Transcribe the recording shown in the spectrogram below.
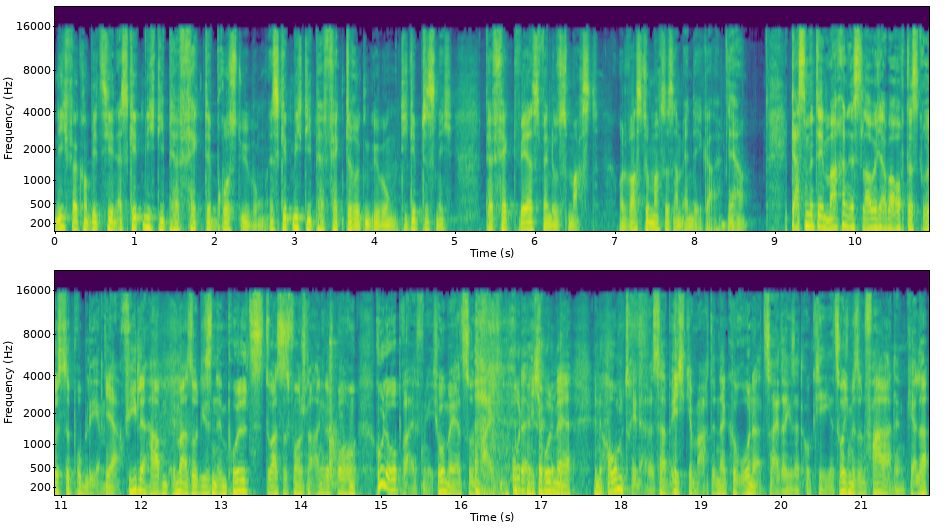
Nicht verkomplizieren. Es gibt nicht die perfekte Brustübung. Es gibt nicht die perfekte Rückenübung. Die gibt es nicht. Perfekt wäre es, wenn du es machst. Und was du machst, ist am Ende egal. Ja. Das mit dem Machen ist, glaube ich, aber auch das größte Problem. Ja. Viele haben immer so diesen Impuls, du hast es vorhin schon angesprochen, Hula-Hoop-Reifen, ich hole mir jetzt so einen Reifen. Oder ich hole mir einen Home-Trainer, das habe ich gemacht in der Corona-Zeit. Da habe ich gesagt, okay, jetzt hole ich mir so ein Fahrrad in den Keller.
